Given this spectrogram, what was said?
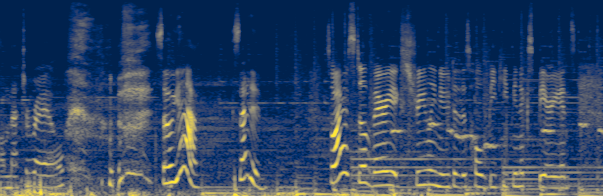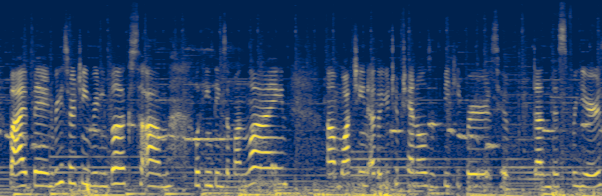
all natural. so yeah, excited. So I am still very extremely new to this whole beekeeping experience, but I've been researching, reading books, um, looking things up online, um, watching other YouTube channels of beekeepers who have done this for years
